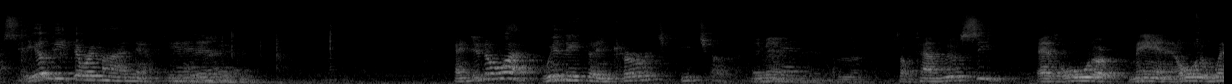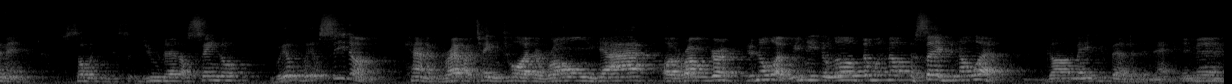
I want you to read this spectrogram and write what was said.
I still need to remind them. Amen. And you know what? We need to encourage each other. Amen. Sometimes we'll see as older men and older women, some of you that are single, we'll, we'll see them kind of gravitating toward the wrong guy or the wrong girl. You know what? We need to love them enough to say, you know what? God made you better than that. Amen.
